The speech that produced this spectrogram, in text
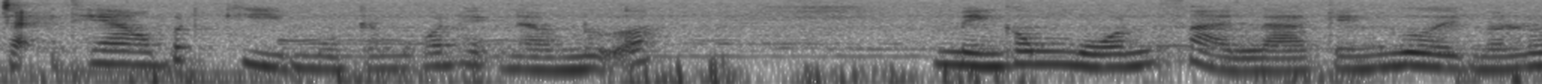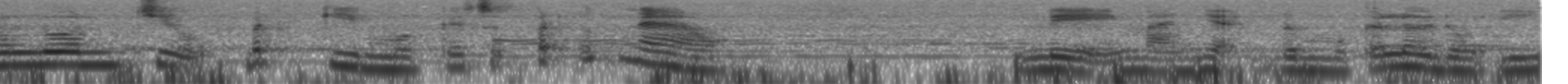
chạy theo bất kỳ một cái mối quan hệ nào nữa. Mình không muốn phải là cái người mà luôn luôn chịu bất kỳ một cái sự bất ức nào để mà nhận được một cái lời đồng ý.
